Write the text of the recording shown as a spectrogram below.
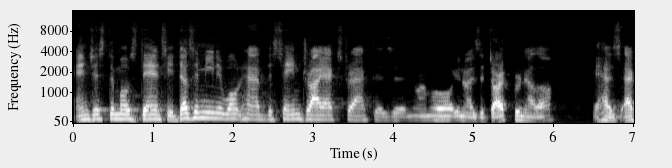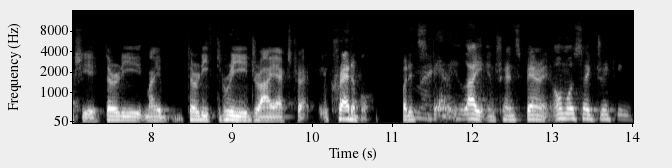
and just the most dancey. It doesn't mean it won't have the same dry extract as a normal, you know, as a dark Brunello. It has actually a 30, my 33 dry extract. Incredible. But it's right. very light and transparent, almost like drinking.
